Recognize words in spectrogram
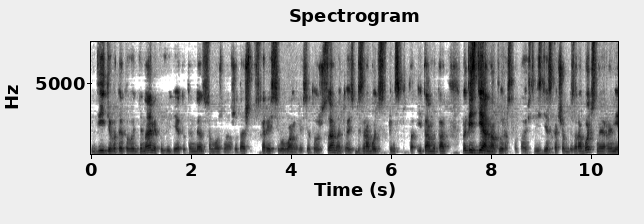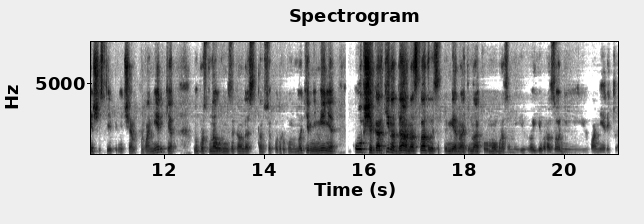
видя вот эту вот динамику, видя эту тенденцию, можно ожидать, что, скорее всего, в Англии все то же самое. То есть, безработица, в принципе, и там, и там, но везде она выросла. То есть, везде скачок безработицы, наверное, в меньшей степени, чем в Америке. Ну, просто на уровне законодательства там все по-другому. Но, тем не менее, общая картина, да, она складывается примерно одинаковым образом и в еврозоне, и в Америке.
